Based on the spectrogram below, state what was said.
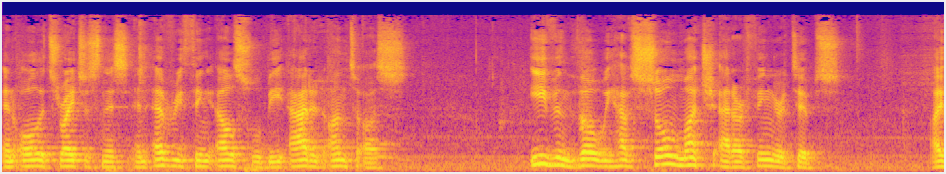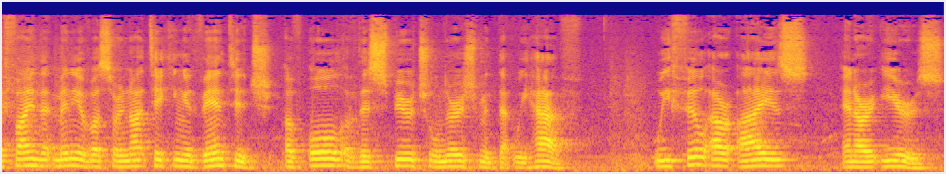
and all its righteousness, and everything else will be added unto us. Even though we have so much at our fingertips, I find that many of us are not taking advantage of all of this spiritual nourishment that we have. We fill our eyes and our ears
